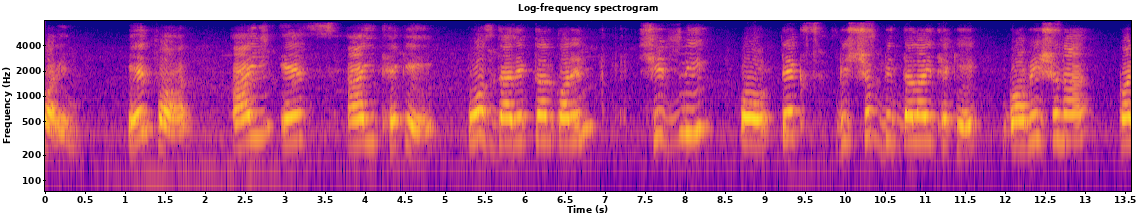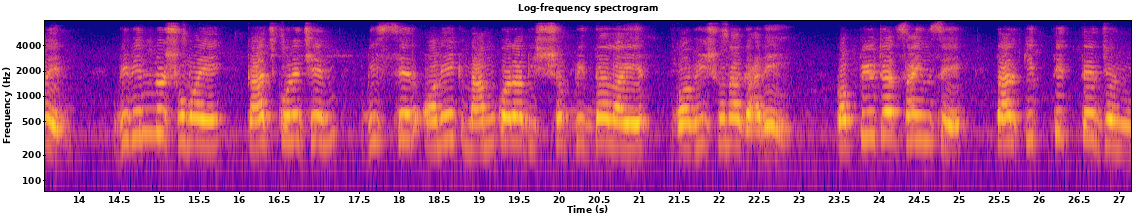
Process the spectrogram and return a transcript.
করেন। এরপর আইএসআই থেকে পোস্ট ডাইরেক্টর করেন। সিডনি ও টেক্স বিশ্ববিদ্যালয় থেকে গবেষণা করেন। বিভিন্ন সময়ে কাজ করেছেন বিশ্বের অনেক নামকরা বিশ্ববিদ্যালয়ের গবেষণাগারে। কম্পিউটার সায়েন্সে তার কৃতিত্বের জন্য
